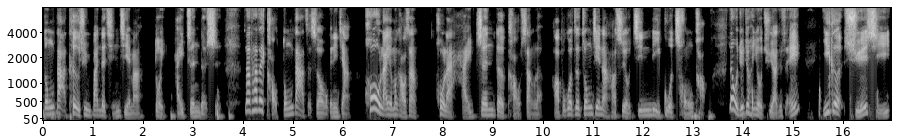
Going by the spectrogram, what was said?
东大特训班的情节吗？对，还真的是。那他在考东大的时候，我跟你讲，后来有没有考上？后来还真的考上了。啊，不过这中间呢、哈是有经历过重考，那我觉得就很有趣啊，就是诶，一个学习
